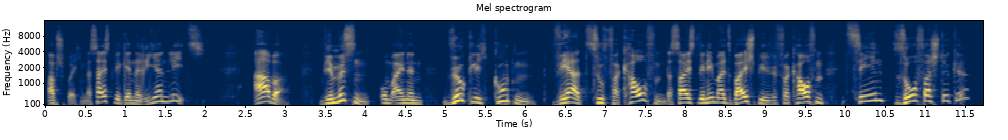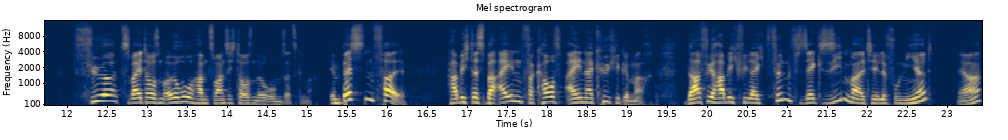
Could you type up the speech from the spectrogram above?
absprechen. Das heißt, wir generieren Leads. Aber wir müssen, um einen wirklich guten Wert zu verkaufen, das heißt, wir nehmen als Beispiel, wir verkaufen 10 Sofastücke für 2000 Euro, haben 20.000 Euro Umsatz gemacht. Im besten Fall habe ich das bei einem Verkauf einer Küche gemacht. Dafür habe ich vielleicht 5, 6, 7 Mal telefoniert ja,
